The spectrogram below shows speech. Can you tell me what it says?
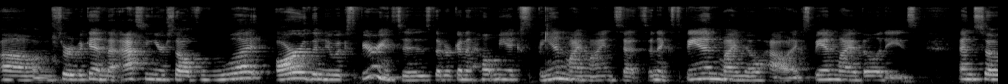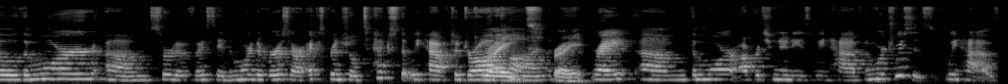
um, sort of again, the asking yourself, what are the new experiences that are going to help me expand my mindsets and expand my know how and expand my abilities? And so, the more um, sort of, I say, the more diverse our experiential text that we have to draw Right, upon, right. right? Um, the more opportunities we have, the more choices we have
